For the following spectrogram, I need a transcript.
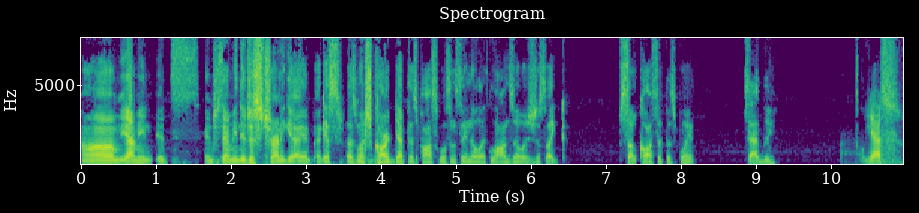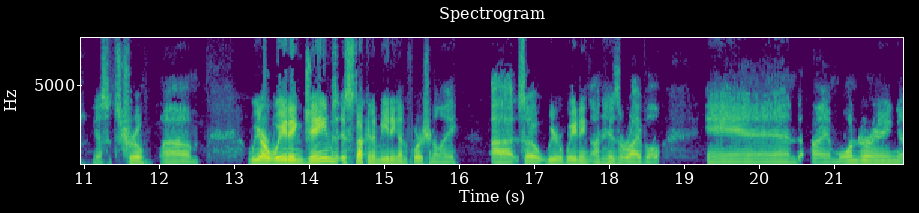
Um, yeah, I mean it's interesting. I mean they're just trying to get, I, I guess, as much guard depth as possible since they know like Lonzo is just like sunk cost at this point. Sadly, Yes, yes, it's true. Um, we are waiting. James is stuck in a meeting, unfortunately. Uh, so we're waiting on his arrival. And I am wondering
